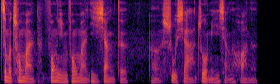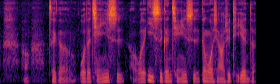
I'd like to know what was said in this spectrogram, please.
这么充满丰盈丰满意象的呃树下做冥想的话呢，好，这个我的潜意识，我的意识跟潜意识跟我想要去体验的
